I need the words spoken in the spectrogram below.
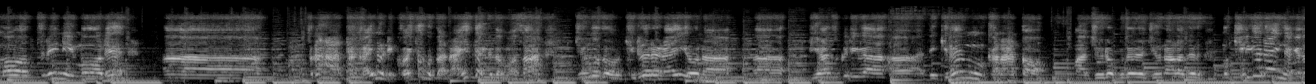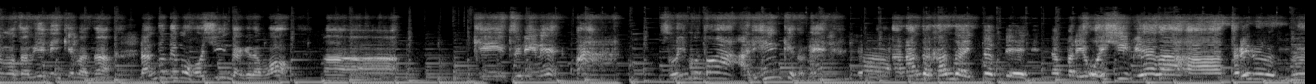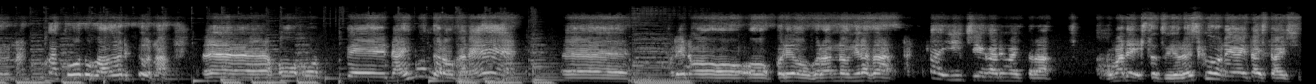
ももう常にもうねあそれは高いのに越したことはないんだけどもさ15度を切られないようなあビア作りがあできないもんかなと、まあ、16度で17度でもう切りがないんだけどもさ上に行けばさ何度でも欲しいんだけどもあ均一にねまあそういうことはありえんけどね、なんだかんだ言ったってやっぱり美味しいビアが取れる、うん、なんとか糖度が上がるような、えー、方法てないもんだろうかね、えー、これのこれをご覧の皆さんいい知恵がありましたらここまで一つよろしくお願いいたしたいし。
